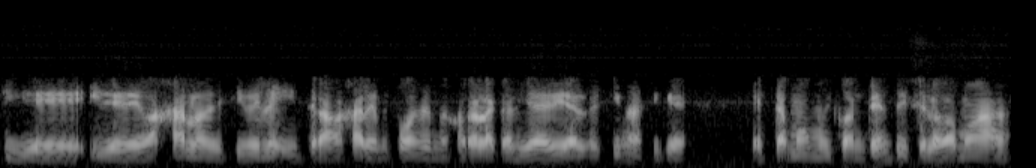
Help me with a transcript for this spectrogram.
y de, y de bajar los decibeles y trabajar en pos de mejorar la calidad de vida del vecino, así que estamos muy contentos y se lo vamos a,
